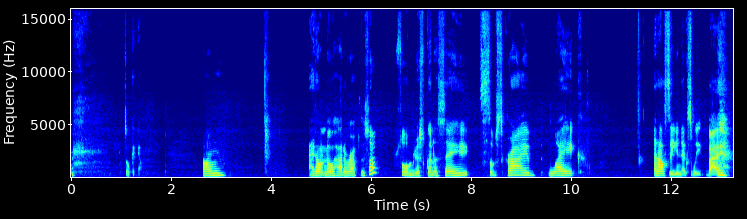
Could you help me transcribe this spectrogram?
it's okay. Um, I don't know how to wrap this up, so I'm just gonna say subscribe, like, and I'll see you next week. Bye.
